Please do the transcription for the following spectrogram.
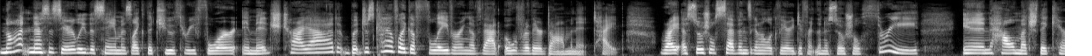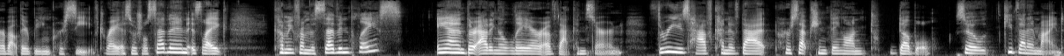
Not necessarily the same as like the two, three, four image triad, but just kind of like a flavoring of that over their dominant type, right? A social seven is going to look very different than a social three in how much they care about their being perceived, right? A social seven is like coming from the seven place and they're adding a layer of that concern. Threes have kind of that perception thing on t- double. So keep that in mind.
